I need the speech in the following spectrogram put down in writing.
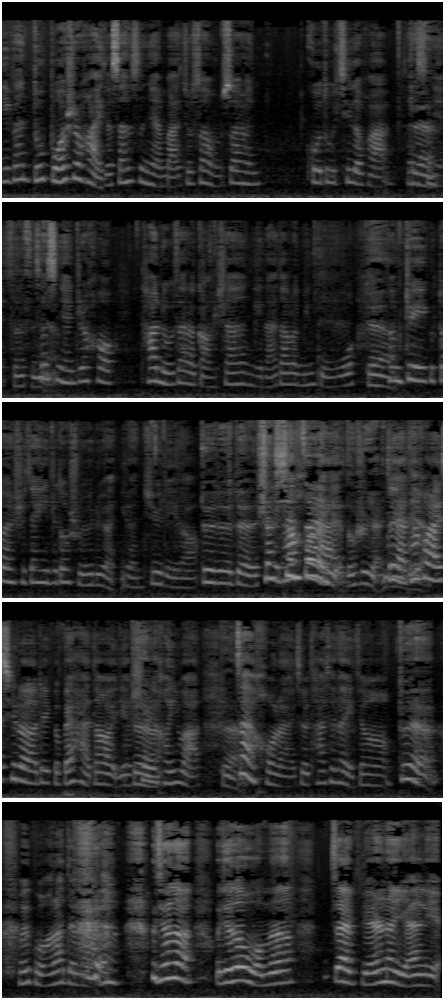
一般读博士的话也就三四年吧，就算我们算上过渡期的话，三四年。三四三四年之后，他留在了冈山，你来到了名古屋。对那么这一段时间一直都属于远远距离了。对对对，像至现在也都是远距离。对啊，他后来去了这个北海道，也是对很远。对再后来，就是他现在已经对，回国了，对吧？我觉得，我觉得我们在别人的眼里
